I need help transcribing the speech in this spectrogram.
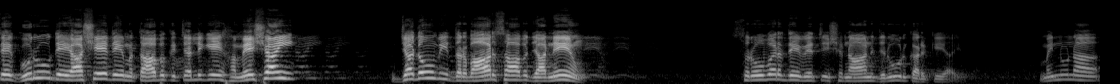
ਤੇ ਗੁਰੂ ਦੇ ਆਸ਼ੇ ਦੇ ਮੁਤਾਬਕ ਚੱਲੀਏ ਹਮੇਸ਼ਾ ਹੀ। ਜਦੋਂ ਵੀ ਦਰਬਾਰ ਸਾਹਿਬ ਜਾਣੇ ਹੋ, ਸਰੋਵਰ ਦੇ ਵਿੱਚ ਇਸ਼ਨਾਨ ਜ਼ਰੂਰ ਕਰਕੇ ਆਇਓ। ਮੈਨੂੰ ਨਾ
